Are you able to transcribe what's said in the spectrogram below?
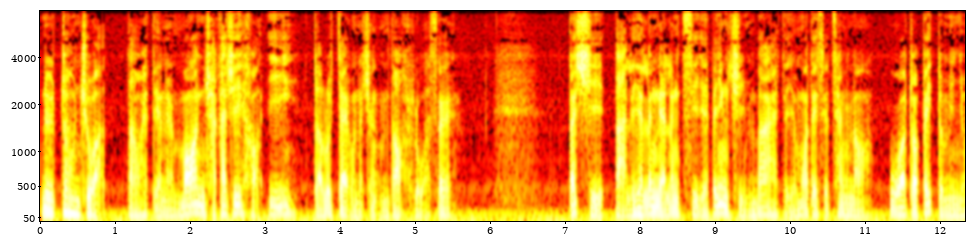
Nữ trong chùa tao hãy tiền món chả cá gì họ y cho lúc chạy ổn chừng đọc lúa sơ. Tất chỉ tả lý lưng này lưng xì dạy bấy những chuyển ba để yếu mua tế sự chăng nó, Ua cho bấy tụi mình nhỏ,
